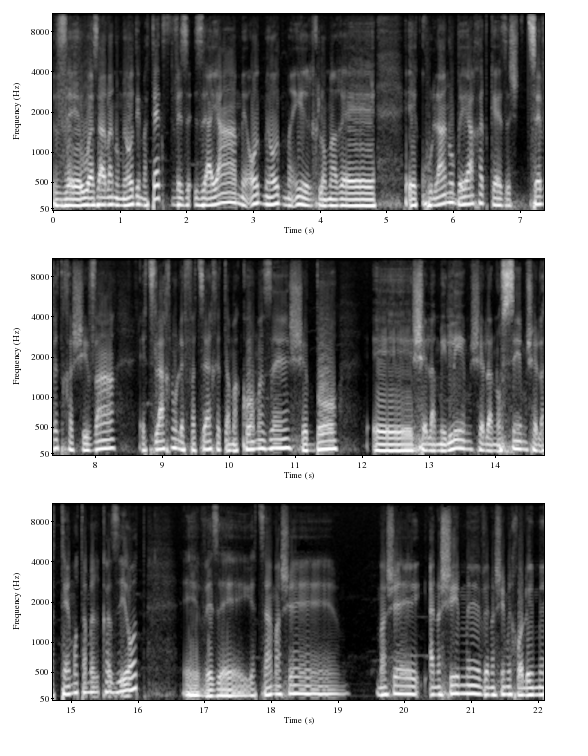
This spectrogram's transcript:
והוא עזר לנו מאוד עם הטקסט, וזה זה היה מאוד מאוד מהיר, כלומר, אה, אה, כולנו ביחד כאיזה צוות חשיבה, הצלחנו לפצח את המקום הזה שבו, אה, של המילים, של הנושאים, של התמות המרכזיות, אה, וזה יצא מה ש... מה שאנשים אה, ונשים יכולים אה,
